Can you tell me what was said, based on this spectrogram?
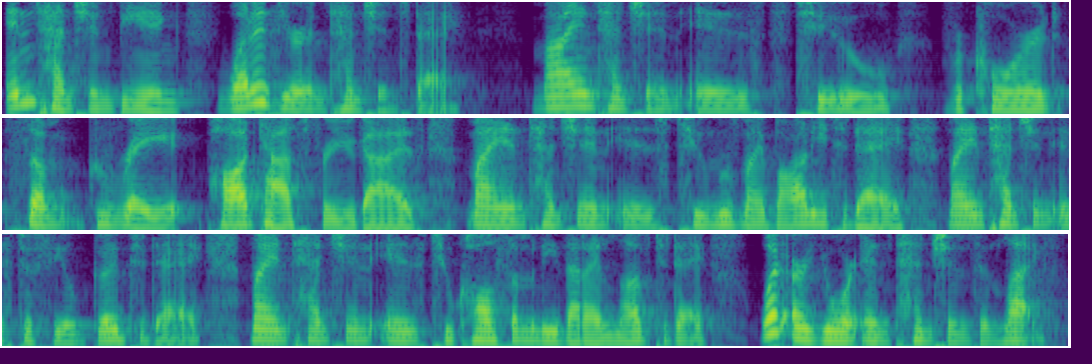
Intention being, what is your intention today? My intention is to record some great podcasts for you guys. My intention is to move my body today. My intention is to feel good today. My intention is to call somebody that I love today. What are your intentions in life?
